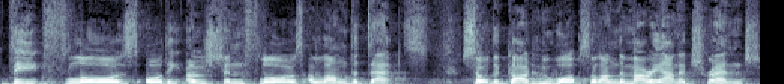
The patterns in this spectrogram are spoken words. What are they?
the floors or the ocean floors along the depths. So the God who walks along the Mariana Trench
